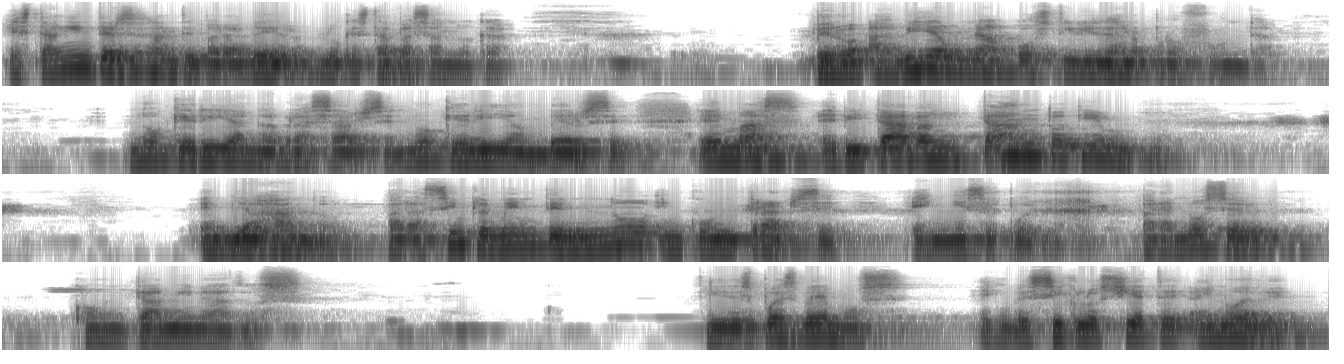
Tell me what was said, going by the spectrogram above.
Es tan interesante para ver lo que está pasando acá. Pero había una hostilidad profunda. No querían abrazarse, no querían verse. Es más, evitaban tanto tiempo en viajando para simplemente no encontrarse en ese pueblo, para no ser contaminados. Y después vemos en versículos 7 y 9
